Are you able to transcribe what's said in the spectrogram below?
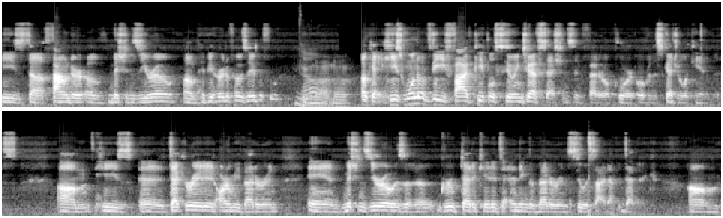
He's the founder of Mission Zero. Um, have you heard of Jose before? No. not know. Okay, he's one of the five people suing Jeff Sessions in federal court over the schedule of cannabis. Um, he's a decorated Army veteran, and Mission Zero is a group dedicated to ending the veteran suicide epidemic. Um,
